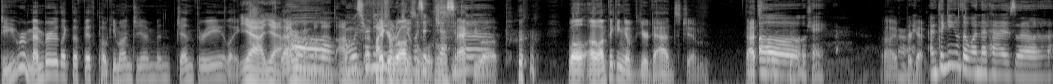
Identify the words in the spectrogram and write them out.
Do you remember like the fifth Pokemon gym in Gen 3? Like Yeah, yeah, I remember Oh, that. what I'm was her name? 500 Vigoroth Was it Jessica? smack you up. well, oh, I'm thinking of your dad's gym. That's Oh, okay. the one. I Alright. forget. I'm thinking of the one that has uh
